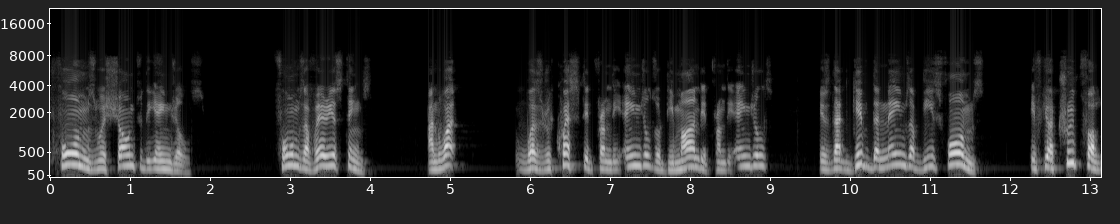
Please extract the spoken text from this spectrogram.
forms were shown to the angels. Forms of various things. And what was requested from the angels or demanded from the angels is that give the names of these forms if you are truthful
